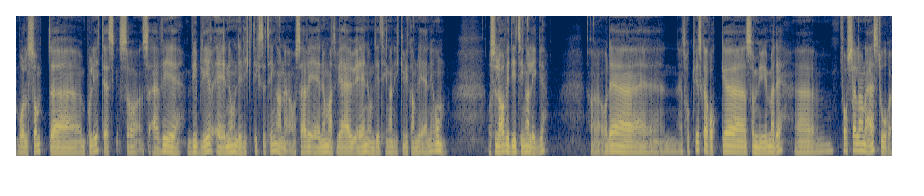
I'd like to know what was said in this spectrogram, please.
voldsomt eh, politisk, så, så, er vi Vi blir enige om de viktigste tingene, og så er vi enige om at vi er uenige om de tingene ikke vi kan bli enige om. Og så lar vi de tingene ligge. Og det Jeg tror ikke vi skal rokke så mye med det. Eh, forskjellene er store,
